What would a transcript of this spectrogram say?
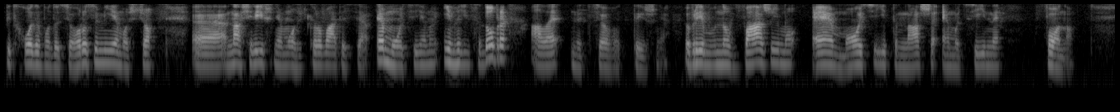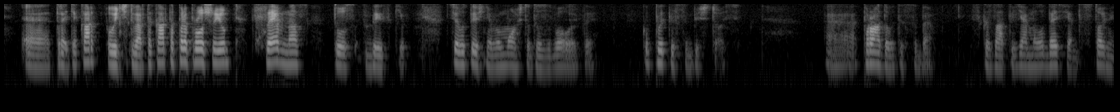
підходимо до цього. Розуміємо, що е, наші рішення можуть керуватися емоціями. Іноді це добре, але не цього тижня. Врівноважуємо емоції та наше емоційне фоно. Е, третя карта, ой, четверта карта, перепрошую. Це в нас туз дисків. Цього тижня ви можете дозволити купити собі щось, е, порадувати себе і сказати: Я молодець, я достойний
